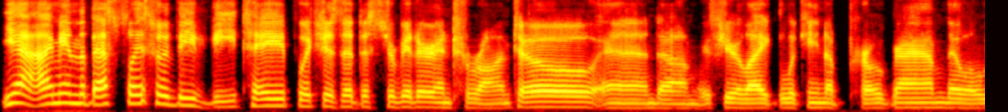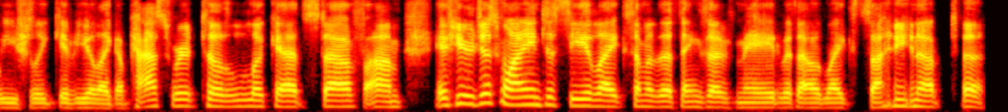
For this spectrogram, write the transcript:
Yeah, I mean, the best place would be V-Tape, which is a distributor in Toronto. And um, if you're like looking a program, they will usually give you like a password to look at stuff. Um, if you're just wanting to see like some of the things I've made without like signing up to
